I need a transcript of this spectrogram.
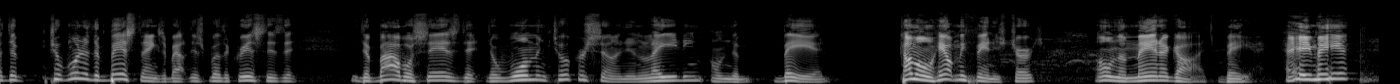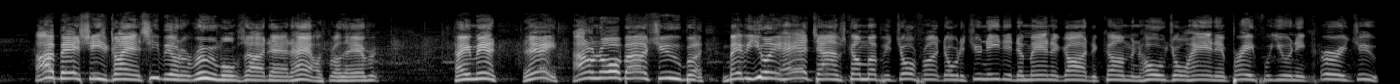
But the, one of the best things about this, Brother Chris, is that the Bible says that the woman took her son and laid him on the bed. Come on, help me finish, church. On the man of God's bed. Amen. I bet she's glad she built a room on side that house, Brother Everett. Amen. Hey, I don't know about you, but maybe you ain't had times come up at your front door that you needed the man of God to come and hold your hand and pray for you and encourage you.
